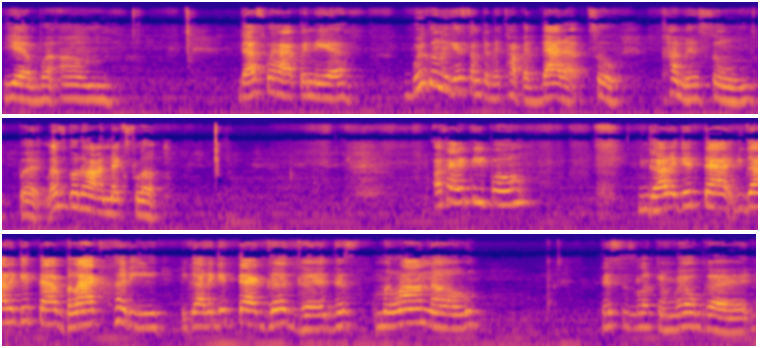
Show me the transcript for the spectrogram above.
Yeah, but um, that's what happened there. We're going to get something to cover that up too coming soon. But let's go to our next look. Okay, people. You gotta get that. You gotta get that black hoodie. You gotta get that good, good. This Milano. This is looking real good.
